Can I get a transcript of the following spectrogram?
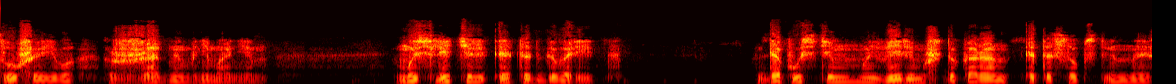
слушая его с жадным вниманием. Мыслитель этот говорит, допустим, мы верим, что Коран — это собственные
